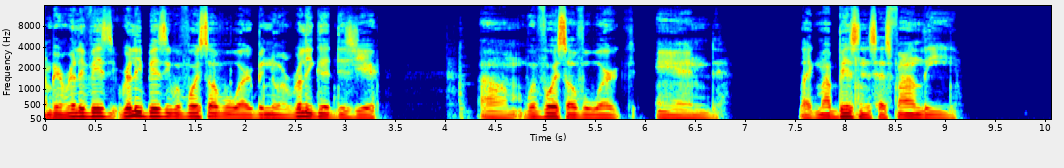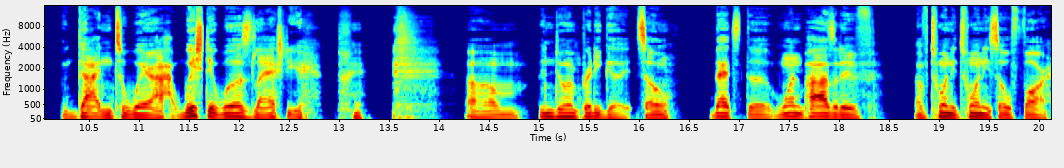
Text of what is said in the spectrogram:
I've been really busy, really busy with voiceover work. Been doing really good this year um, with voiceover work, and like my business has finally gotten to where I wished it was last year. um, been doing pretty good. So that's the one positive of 2020 so far.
